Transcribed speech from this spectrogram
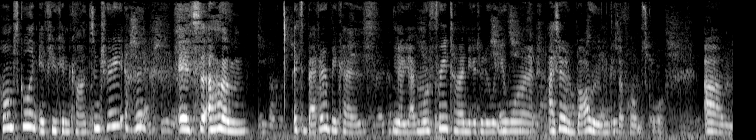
homeschooling, if you can concentrate, it's um, it's better because you know you have more free time. You get to do what you want. I started ballroom because of homeschool, um,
